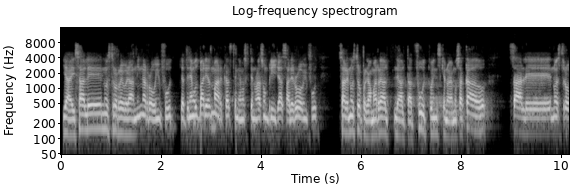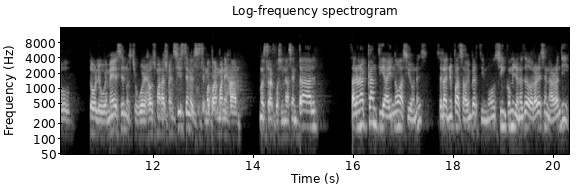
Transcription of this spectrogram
Y ahí sale nuestro rebranding a Robin Food. Ya tenemos varias marcas, teníamos que tener una sombrilla, sale Robin Food, sale nuestro programa lealtad Food Coins que no hemos sacado, sale nuestro WMS, nuestro Warehouse Management System, el sistema para manejar nuestra cocina central. Sale una cantidad de innovaciones. El año pasado invertimos 5 millones de dólares en RD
